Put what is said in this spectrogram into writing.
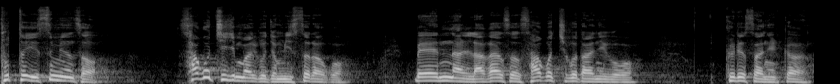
붙어 있으면서 사고 치지 말고 좀 있으라고. 맨날 나가서 사고 치고 다니고 그래서 하니까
